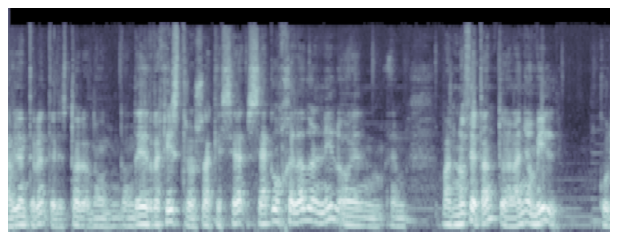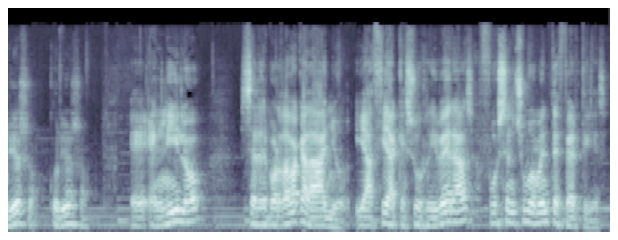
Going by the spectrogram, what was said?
evidentemente, la historia don- donde hay registros, o sea, que se ha, se ha congelado el Nilo, en, en- más no hace tanto, en el año 1000. Curioso, curioso. Eh, el Nilo se desbordaba cada año y hacía que sus riberas fuesen sumamente fértiles.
